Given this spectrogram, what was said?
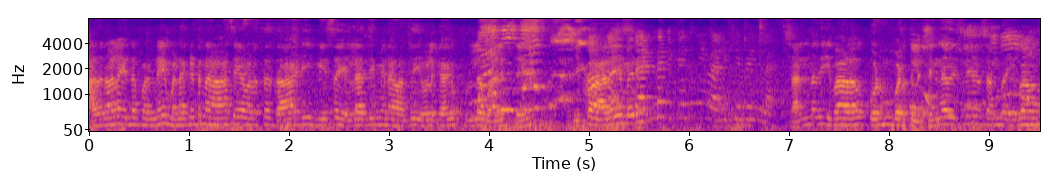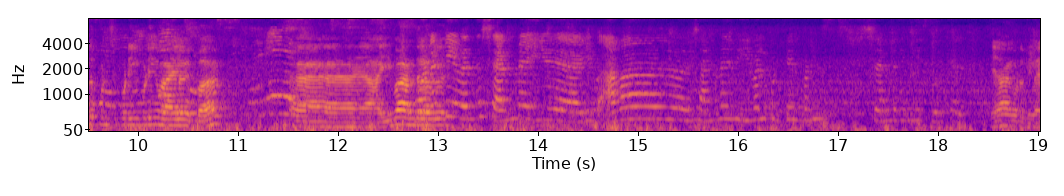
அதனால என்ன பண்ணேன் மெனக்கிட்ட நான் ஆசையா வளர்த்த தாடி மீசை எல்லாத்தையுமே நான் வந்து இவளுக்காக ஃபுல்லா வலிச்சேன் இப்போ அதே மாதிரி. சன்னதி இவ அளவு கொடுமைப்படுத்தல சின்ன வயசுலயும் சன்ன இவ வந்து பிடிச்சி பிடிக்க பிடிக்க வாயில வைப்பா இவ அந்த அளவு. ஏன் கொடுக்கல.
